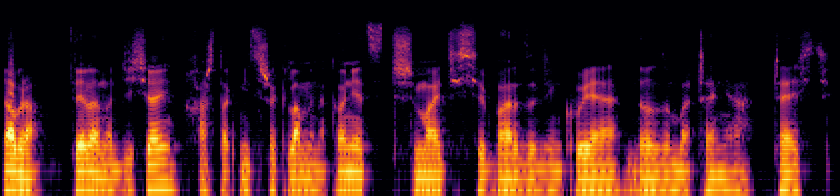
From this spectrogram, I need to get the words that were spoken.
Dobra, Tyle na dzisiaj. Hashtag mistrz reklamy na koniec. Trzymajcie się bardzo, dziękuję. Do zobaczenia. Cześć.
